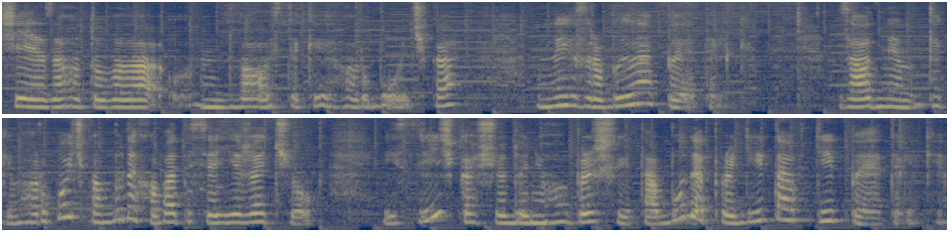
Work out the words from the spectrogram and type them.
Ще я заготовила два ось таких горбочка. В них зробила петельки. За одним таким горбочком буде ховатися їжачок. І стрічка, що до нього пришита, буде продіта в ті петельки.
